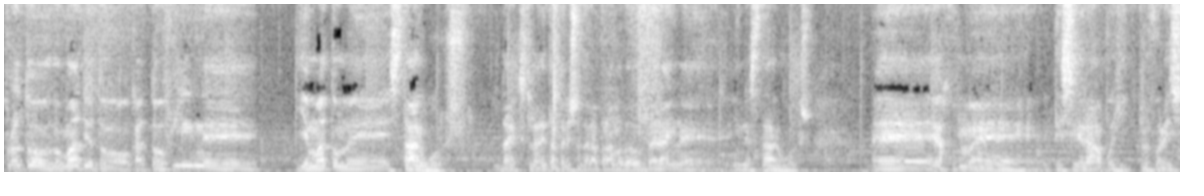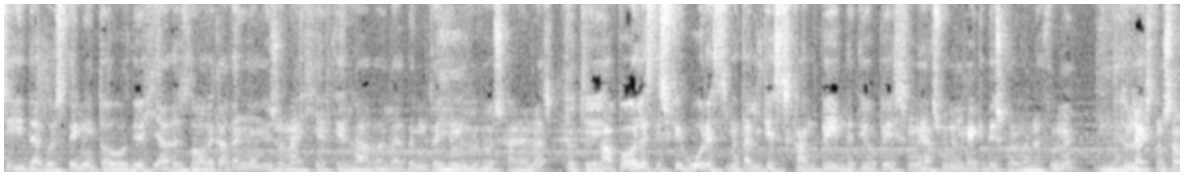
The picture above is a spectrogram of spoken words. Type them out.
πρώτο δωμάτιο, το κατόφλι, είναι γεμάτο με Star Wars. Εντάξει, δηλαδή τα περισσότερα πράγματα εδώ πέρα είναι, είναι Star Wars. Ε, έχουμε τη σειρά που έχει κυκλοφορήσει η De Agostini το 2012. Δεν νομίζω να έχει έρθει Ελλάδα, δηλαδή δεν μου το έχει επιβεβαιώσει κανένας. Οκ. Από όλες τις φιγούρες, τις μεταλλικές, τις hand painted, οι οποίες είναι ας πούμε λιγάκι δύσκολο να βρεθούν. Ναι. Τουλάχιστον σαν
